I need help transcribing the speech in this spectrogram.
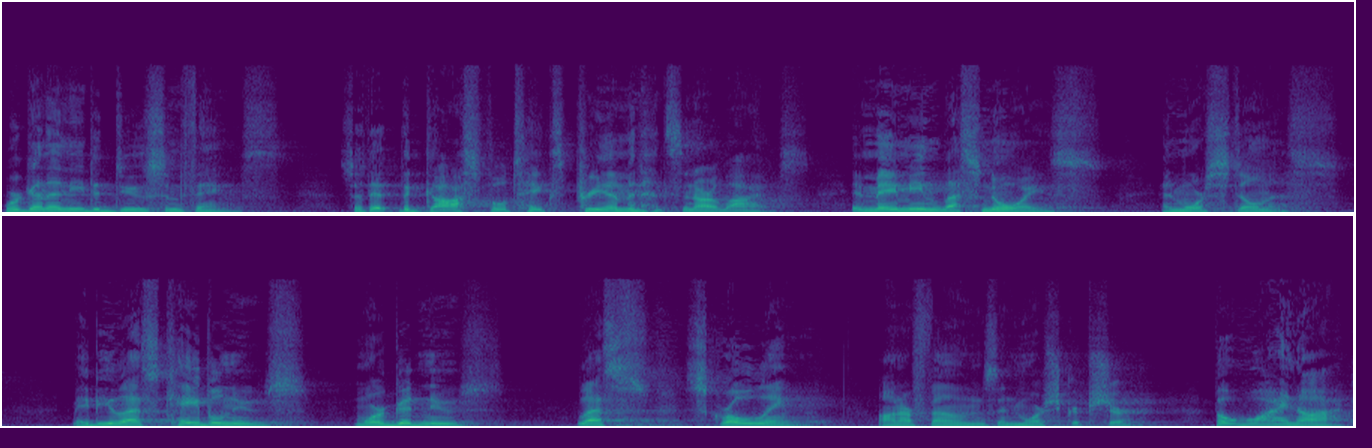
we're going to need to do some things so that the gospel takes preeminence in our lives. It may mean less noise and more stillness, maybe less cable news more good news, less scrolling on our phones, and more scripture. But why not?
